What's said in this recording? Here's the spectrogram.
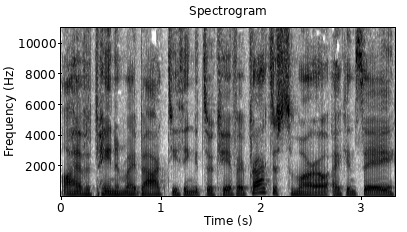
I have a pain in my back. Do you think it's okay if I practice tomorrow? I can say,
